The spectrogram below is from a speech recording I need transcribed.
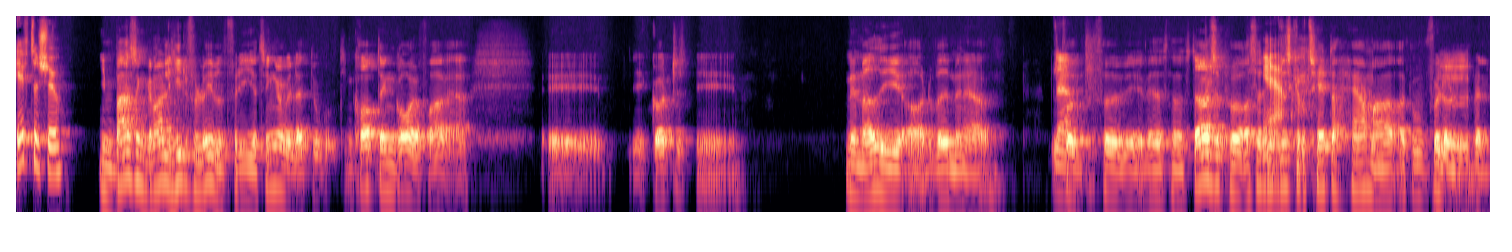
Efter show. Jamen bare sådan generelt hele forløbet, fordi jeg tænker vel, at du, din krop, den går jo fra at være øh, godt øh, med mad i, og du ved, man er Ja. fået, fået hvad hedder sådan noget, størrelse på, og så lige Ja. skal du tabe dig her meget, og du føler Mm. mm. vel,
